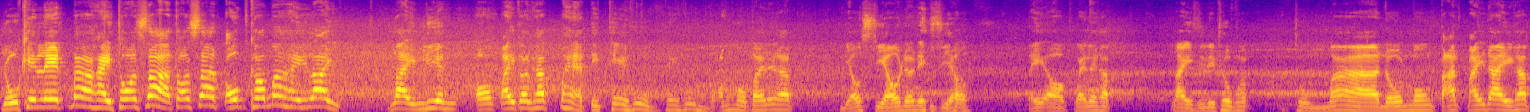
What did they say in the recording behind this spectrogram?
โยเคเลตมาให้ทอซ่าทอซ่าตบเข้ามาให้ไล่ ไล่เลี่ยงออกไปก่อนครับแหมติดเทหุ่มเทหุ่มบอมออกไปเลยครับ เดี๋ยวเสียวเดี๋ยวได้เสียวเตะออกไปเลยครับ ไล่สิได้ทุ่มครับ ทุ่มมาโดนมงตัดไปได้ครับ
